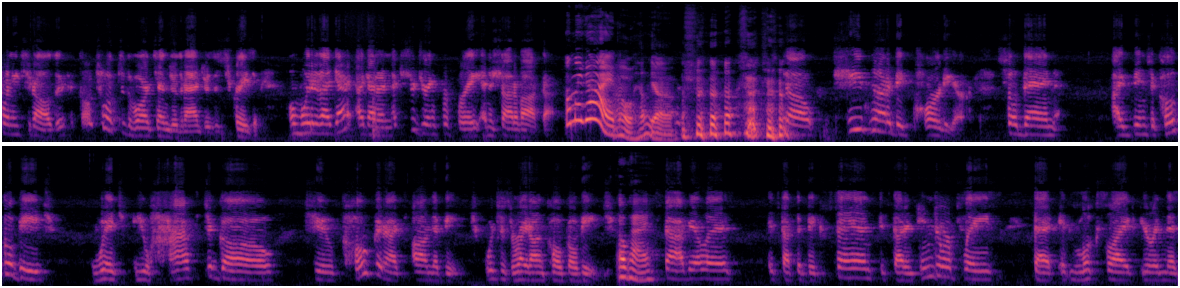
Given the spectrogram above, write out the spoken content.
$22. Go talk to the bartender, the manager, this is crazy. And what did I get? I got an extra drink for free and a shot of vodka. Oh my god. oh, hell yeah. So she's not a big partier. So then I've been to Cocoa Beach, which you have to go to Coconut on the beach, which is right on Cocoa Beach. Okay. fabulous. It's got the big sand. It's got an indoor place that it looks like you're in this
